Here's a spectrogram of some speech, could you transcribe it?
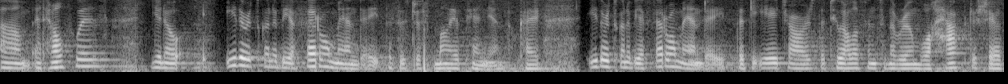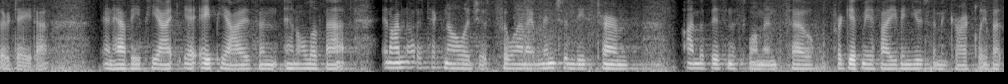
um, at HealthWiz, you know, either it's going to be a federal mandate. This is just my opinion, okay? Either it's going to be a federal mandate that the EHRs, the two elephants in the room, will have to share their data and have API, APIs and, and all of that. And I'm not a technologist, so when I mention these terms, I'm a businesswoman, so forgive me if I even use them incorrectly. But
